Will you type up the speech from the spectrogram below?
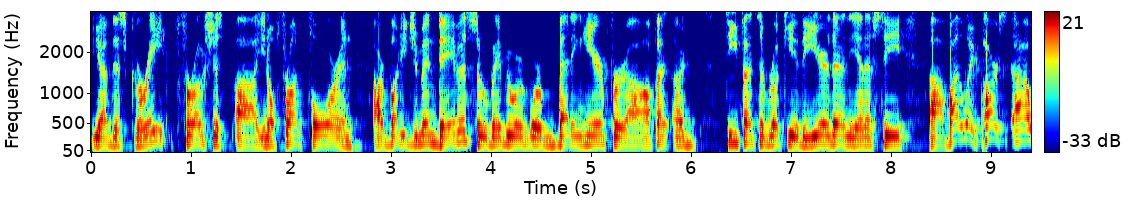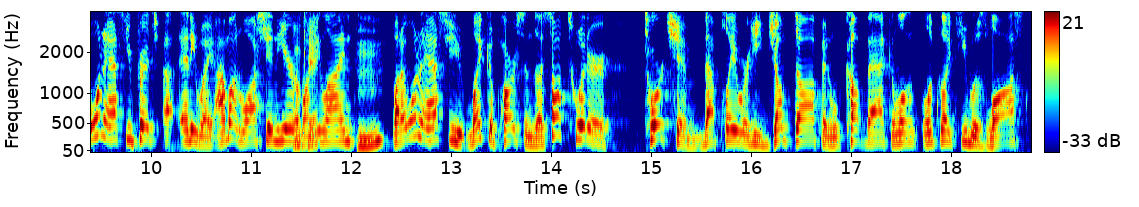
You have this great, ferocious, uh, you know, front four, and our buddy Jamin Davis, who maybe we're, we're betting here for uh, off- our defensive rookie of the year there in the NFC. Uh, by the way, Pars, I want to ask you, Pritch. Uh, anyway, I'm on Washington here, okay. money line, mm-hmm. but I want to ask you, Micah Parsons. I saw Twitter torch him that play where he jumped up and cut back and look, looked like he was lost.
